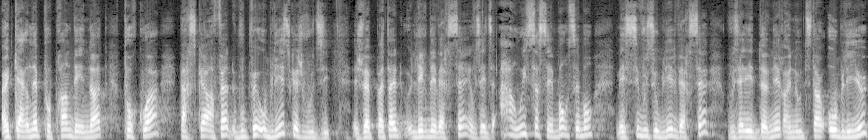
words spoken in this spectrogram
un carnet pour prendre des notes. Pourquoi? Parce qu'en fait, vous pouvez oublier ce que je vous dis. Je vais peut-être lire des versets et vous allez dire, ah oui, ça c'est bon, c'est bon. Mais si vous oubliez le verset, vous allez devenir un auditeur oublieux.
